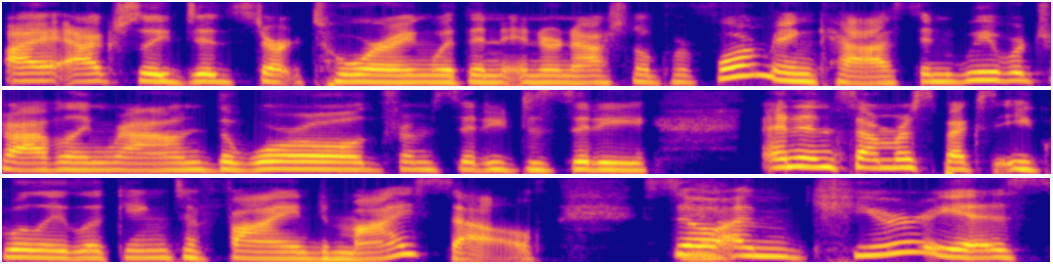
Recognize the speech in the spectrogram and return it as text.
I actually did start touring with an international performing cast, and we were traveling around the world from city to city, and in some respects, equally looking to find myself. So Yeah. I'm curious,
